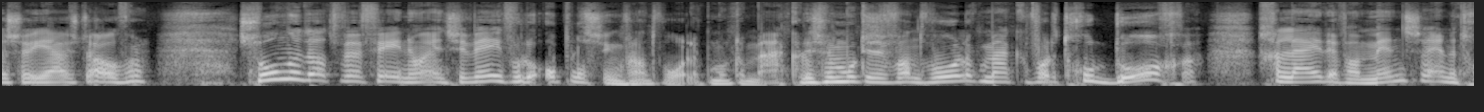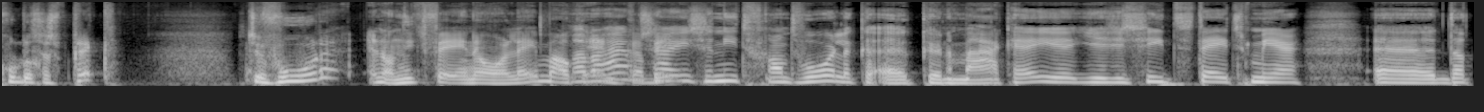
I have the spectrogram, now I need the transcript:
zojuist over. Zonder dat we VNO-NCW voor de oplossing verantwoordelijk moeten maken. Dus we moeten ze verantwoordelijk maken voor het goed doorgeleiden van mensen en het goede gesprek te voeren. En dan niet VNO alleen, maar ook maar waarom zou je ze niet verantwoordelijk uh, kunnen maken? Hè? Je, je ziet steeds meer uh, dat,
